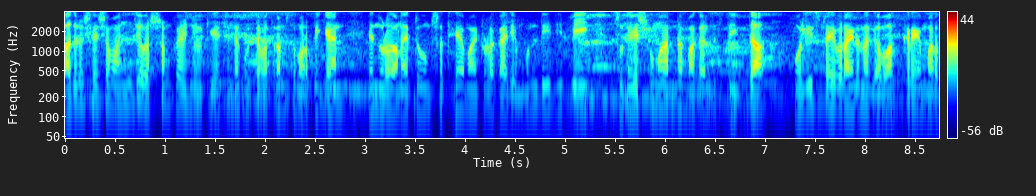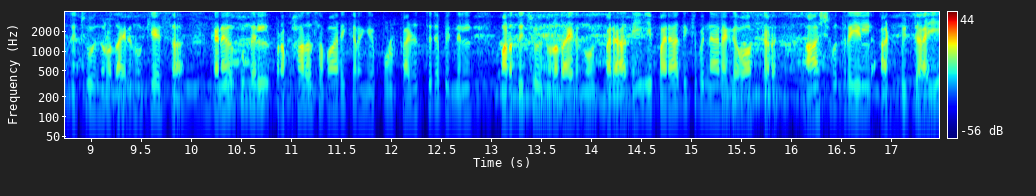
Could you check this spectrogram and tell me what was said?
അതിനുശേഷം അഞ്ച് വർഷം കഴിഞ്ഞു കേസിന്റെ കുറ്റപത്രം സമർപ്പിക്കാൻ എന്നുള്ളതാണ് ഏറ്റവും ശ്രദ്ധേയമായിട്ടുള്ള കാര്യം. മുൻ ഡി ജി പി സുധേഷ് കുമാറിന്റെ മകൾ സ്നിഗ്ധ പോലീസ് ഡ്രൈവറായിരുന്ന ഗവാസ്കറെ മർദ്ദിച്ചു എന്നുള്ളതായിരുന്നു കേസ്. കനകക്കുന്നിൽ പ്രഭാത സവാരിക്ക് ഇറങ്ങിയപ്പോൾ കഴുത്തിന് പിന്നിൽ മർദ്ദിച്ചു എന്നുള്ളതായിരുന്നു പരാതി. ഈ പരാതിക്ക് പിന്നാലെ ഗവാസ്കർ ആശുപത്രിയിൽ അഡ്മിറ്റായി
